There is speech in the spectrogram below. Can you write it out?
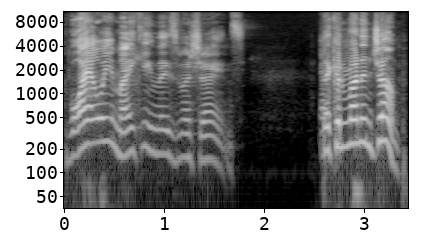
Why are we making these machines? They can run and jump.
